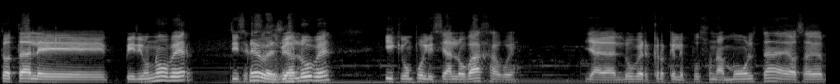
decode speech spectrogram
total, eh, pidió un Uber, dice que se subió al Uber y que un policía lo baja, güey. Y al Uber creo que le puso una multa. O sea,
